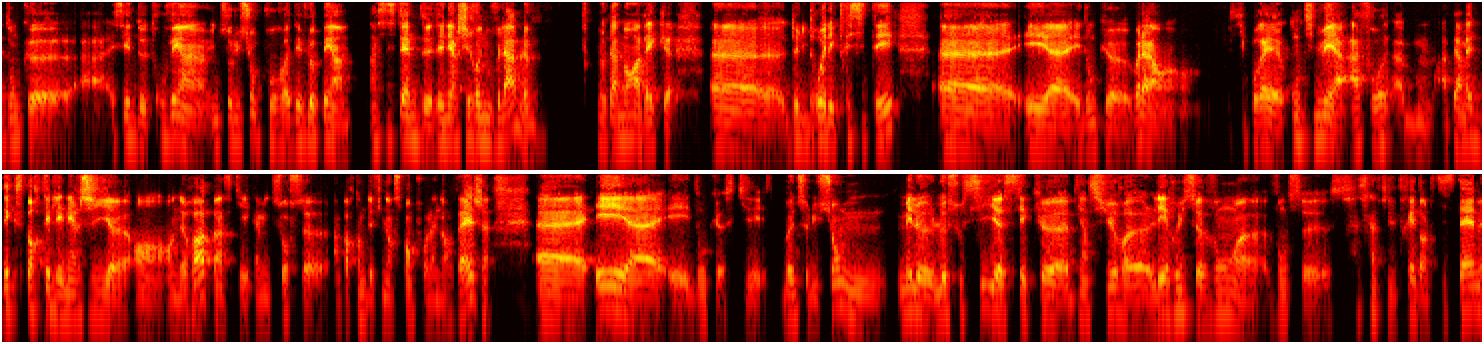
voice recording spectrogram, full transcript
donc, à essayer de trouver une solution pour développer un, un système d'énergie renouvelable notamment avec euh, de l'hydroélectricité. Euh, et, euh, et, donc, voilà, qui pourrait continuer à, permettre d'exporter de l'énergie euh, en, Europe, hein, ce qui est quand même une source euh, importante de financement pour la Norvège. Euh, et, euh, donc, ce qui est une bonne solution. Mais le, souci, c'est que bien sûr, les Russes vont vont s'infiltrer dans le système.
